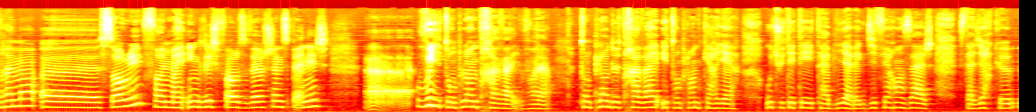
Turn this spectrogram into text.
vraiment uh, sorry for my English false version Spanish. Uh, oui ton plan de travail voilà ton plan de travail et ton plan de carrière, où tu t'étais établi avec différents âges. C'est-à-dire que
